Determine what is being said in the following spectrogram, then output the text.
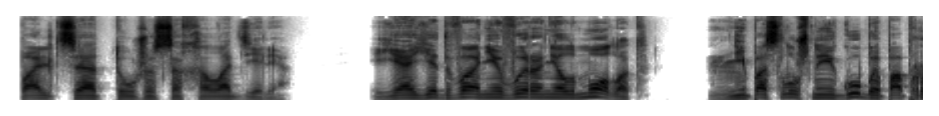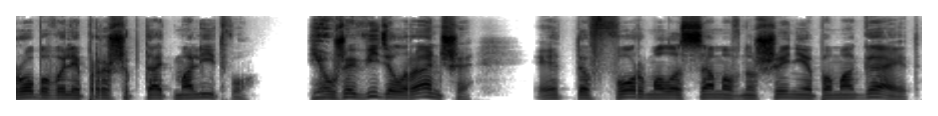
Пальцы от ужаса холодели. Я едва не выронил молот. Непослушные губы попробовали прошептать молитву. Я уже видел раньше. Эта формула самовнушения помогает,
